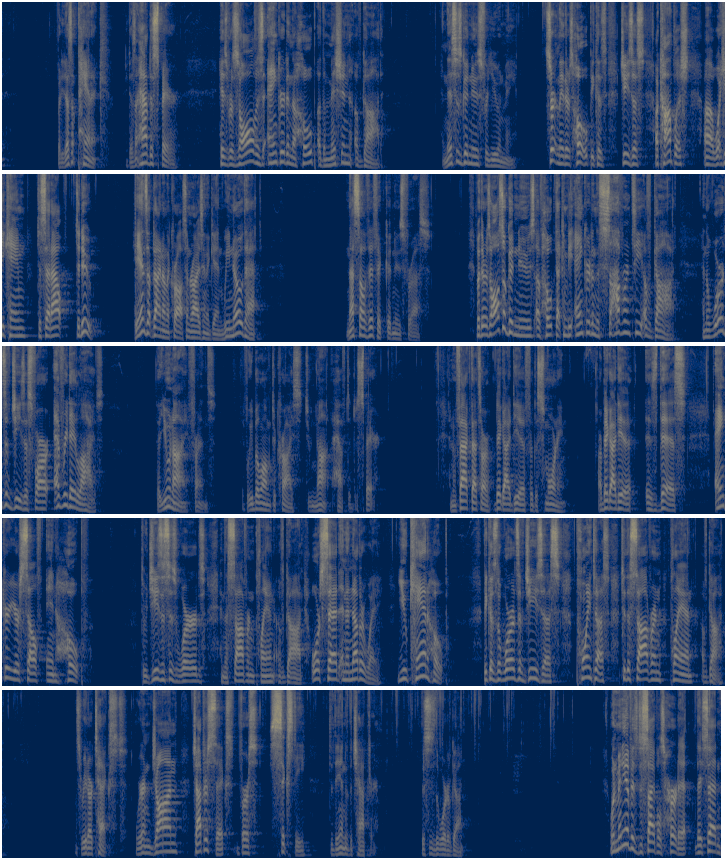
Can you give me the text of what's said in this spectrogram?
but he doesn't panic, he doesn't have despair. His resolve is anchored in the hope of the mission of God. And this is good news for you and me. Certainly, there's hope because Jesus accomplished uh, what he came to set out to do. He ends up dying on the cross and rising again. We know that. And that's salvific good news for us. But there is also good news of hope that can be anchored in the sovereignty of God and the words of Jesus for our everyday lives. That you and I, friends, if we belong to Christ, do not have to despair. And in fact, that's our big idea for this morning. Our big idea is this anchor yourself in hope through Jesus' words and the sovereign plan of God. Or said in another way, you can hope because the words of Jesus point us to the sovereign plan of God. Let's read our text. We're in John chapter 6, verse 60 to the end of the chapter. This is the word of God. When many of his disciples heard it, they said,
